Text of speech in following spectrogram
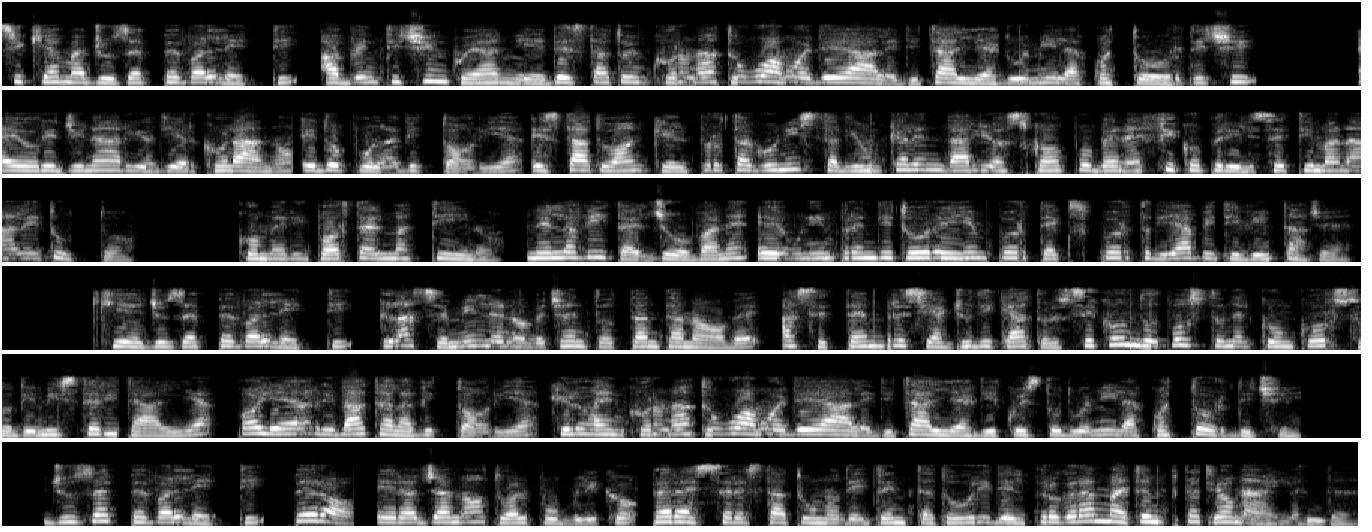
Si chiama Giuseppe Valletti, ha 25 anni ed è stato incoronato uomo ideale d'Italia 2014. È originario di Ercolano e dopo la vittoria è stato anche il protagonista di un calendario a scopo benefico per il settimanale Tutto. Come riporta il mattino, nella vita il giovane è un imprenditore import-export di abiti vintage. Chi è Giuseppe Valletti, classe 1989, a settembre si è aggiudicato il secondo posto nel concorso di Mister Italia, poi è arrivata la vittoria che lo ha incoronato uomo ideale d'Italia di questo 2014. Giuseppe Valletti, però, era già noto al pubblico per essere stato uno dei tentatori del programma Temptation Island.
